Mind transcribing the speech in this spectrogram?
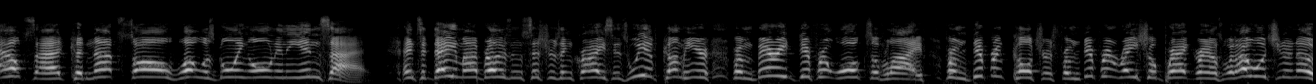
outside could not solve what was going on in the inside. And today, my brothers and sisters in Christ, as we have come here from very different walks of life, from different cultures, from different racial backgrounds, what I want you to know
